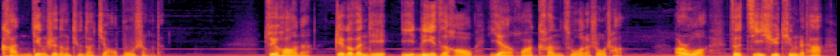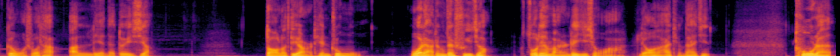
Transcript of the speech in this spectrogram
肯定是能听到脚步声的。最后呢，这个问题以李子豪眼花看错了收场。”而我则继续听着他跟我说他暗恋的对象。到了第二天中午，我俩正在睡觉，昨天晚上这一宿啊聊得还挺带劲，突然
